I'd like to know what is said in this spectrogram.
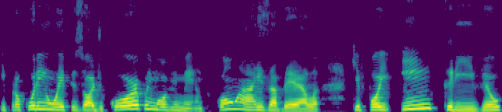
e procurem o episódio Corpo em Movimento com a Isabela, que foi incrível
